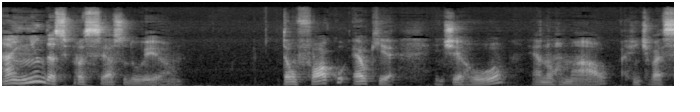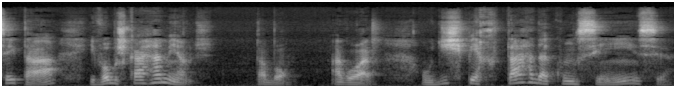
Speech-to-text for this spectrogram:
ainda esse processo do erro. Então o foco é o que? A gente errou, é normal, a gente vai aceitar e vou buscar errar menos. Tá bom. Agora, o despertar da consciência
